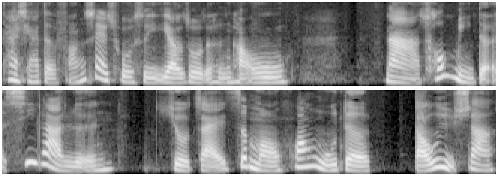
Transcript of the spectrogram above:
大家的防晒措施一定要做得很好哦。那聪明的希腊人就在这么荒芜的岛屿上。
